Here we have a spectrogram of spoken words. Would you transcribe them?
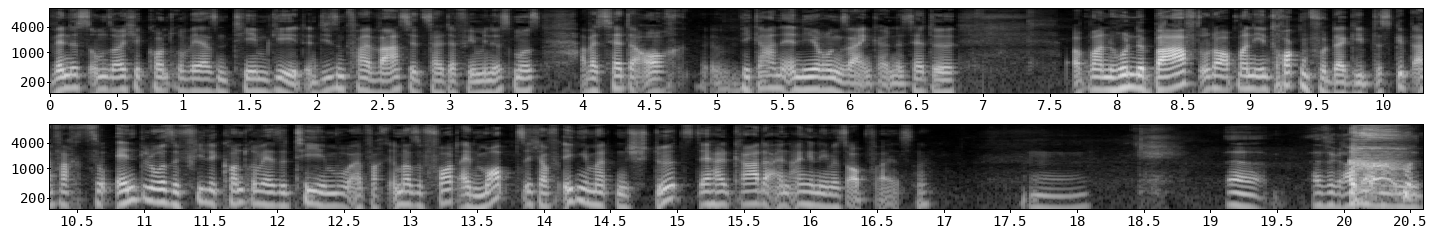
wenn es um solche kontroversen Themen geht. In diesem Fall war es jetzt halt der Feminismus, aber es hätte auch vegane Ernährung sein können. Es hätte, ob man Hunde barft oder ob man ihnen Trockenfutter gibt. Es gibt einfach so endlose viele kontroverse Themen, wo einfach immer sofort ein Mob sich auf irgendjemanden stürzt, der halt gerade ein angenehmes Opfer ist. Ne? Mhm. Äh, also gerade diese,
